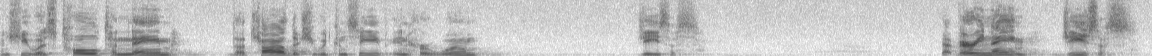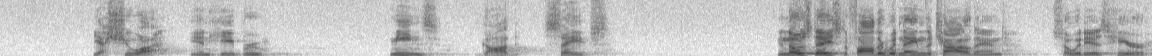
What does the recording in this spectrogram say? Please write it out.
and she was told to name the child that she would conceive in her womb Jesus. That very name, Jesus, Yeshua in Hebrew, means God saves. In those days, the father would name the child, and so it is here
